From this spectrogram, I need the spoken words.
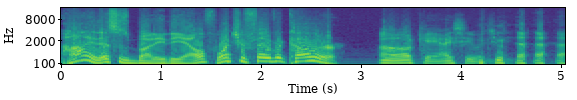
Hi, this is Buddy the Elf. What's your favorite color? Oh, okay, I see what you mean.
